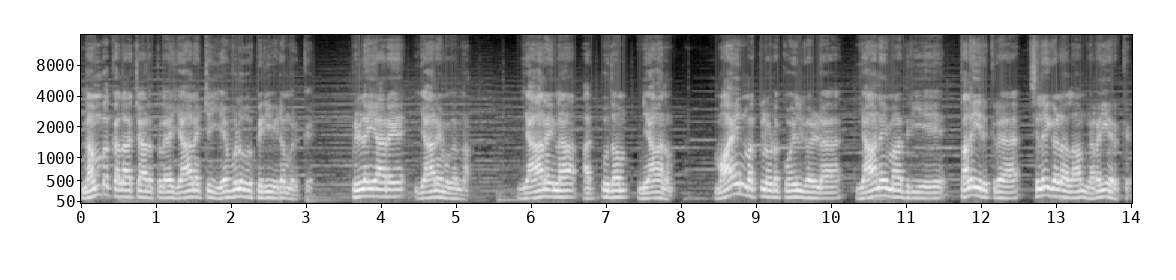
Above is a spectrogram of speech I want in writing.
நம்ம கலாச்சாரத்தில் யானைக்கு எவ்வளவு பெரிய இடம் இருக்கு? பிள்ளையாரே யானை முகம்தான். யானைனா அற்புதம் ஞானம். மாயன் மக்களோட கோயில்களில் யானை மாதிரியே தலை இருக்கிற சிலைகளெல்லாம் நிறைய இருக்கு.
